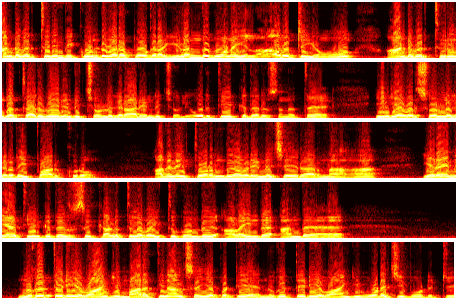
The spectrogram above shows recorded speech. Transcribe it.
ஆண்டவர் திரும்பி கொண்டு வரப்போகிறார் இழந்து போன எல்லாவற்றையும் ஆண்டவர் திரும்ப தருவேன் என்று சொல்லுகிறார் என்று சொல்லி ஒரு தீர்க்க தரிசனத்தை இங்கே அவர் சொல்லுகிறதை பார்க்கிறோம். அதனை தொடர்ந்து அவர் என்ன செய்கிறார்னா இறைமையா தீர்க்கதரிசி கழுத்தில் வைத்துக்கொண்டு அலைந்த அந்த நுகத்தடியை வாங்கி மரத்தினால் செய்யப்பட்ட நுகத்தடியை வாங்கி உடைச்சி போட்டுட்டு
